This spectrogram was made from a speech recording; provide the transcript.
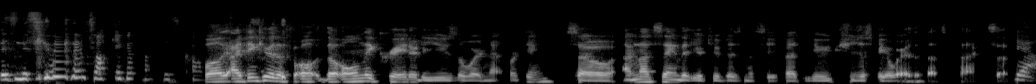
businessy when I'm talking about this. Conference. Well, I think you're the the only creator to use the word networking. So I'm not saying that you're too businessy, but you should just be aware that that's a fact. So yeah.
